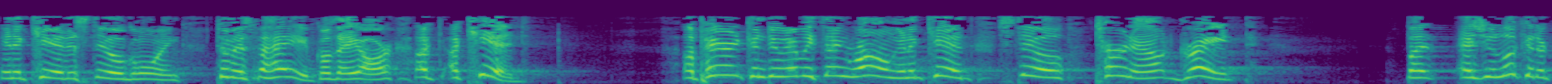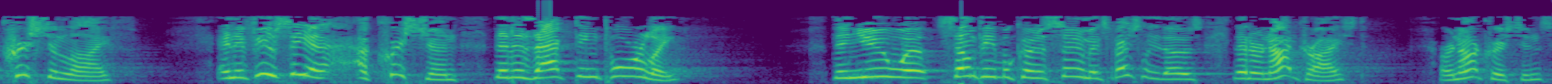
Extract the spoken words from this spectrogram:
and a kid is still going to misbehave because they are a, a kid. A parent can do everything wrong, and a kid still turn out great. But as you look at a Christian life, and if you see a, a Christian that is acting poorly, then you will, some people could assume, especially those that are not Christ, or not Christians,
